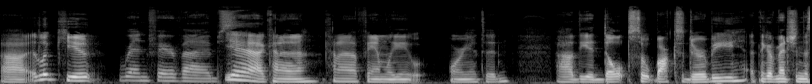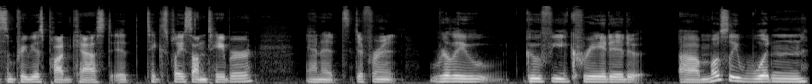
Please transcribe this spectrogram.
Uh, it looked cute. Ren Fair vibes. Yeah, kind of kind of family oriented. Uh, the adult soapbox derby. I think I've mentioned this in previous podcast. It takes place on Tabor, and it's different, really goofy, created, uh, mostly wooden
